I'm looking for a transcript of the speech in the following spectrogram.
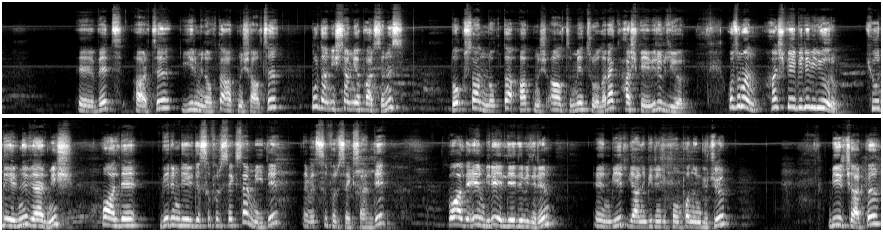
Evet artı 20.66 buradan işlem yaparsanız 90.66 metre olarak HP1'i biliyorum. O zaman HP1'i biliyorum. Q değerini vermiş. O halde verim değeri de 0.80 miydi? Evet 0.80'di. O halde N1'i elde edebilirim. N1 yani birinci pompanın gücü 1 çarpı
